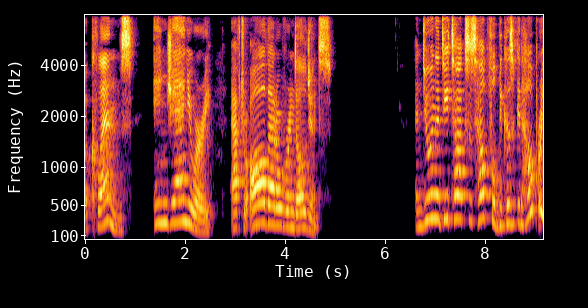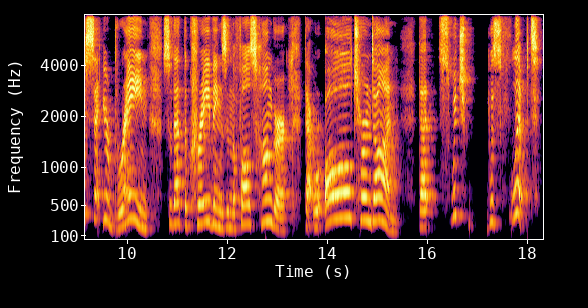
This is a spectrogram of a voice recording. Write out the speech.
a cleanse in January after all that overindulgence. And doing a detox is helpful because it can help reset your brain so that the cravings and the false hunger that were all turned on, that switch was flipped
